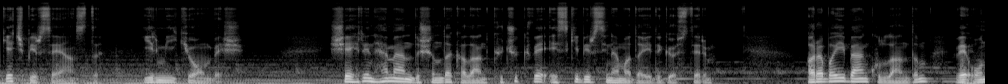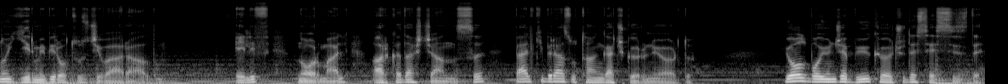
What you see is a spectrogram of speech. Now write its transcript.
Geç bir seanstı. 22.15. Şehrin hemen dışında kalan küçük ve eski bir sinemadaydı gösterim. Arabayı ben kullandım ve onu 21.30 civarı aldım. Elif normal, arkadaş canlısı, belki biraz utangaç görünüyordu. Yol boyunca büyük ölçüde sessizdi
